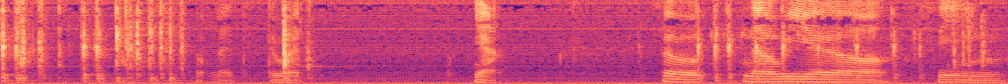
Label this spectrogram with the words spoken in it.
So let's do it. Yeah. So now we are seeing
